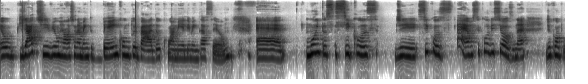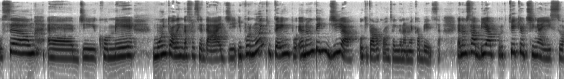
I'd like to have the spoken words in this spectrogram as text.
eu já tive um relacionamento bem conturbado com a minha alimentação. É, muitos ciclos de ciclos, é, um ciclo vicioso, né? De compulsão, é, de comer muito além da saciedade. E por muito tempo eu não entendia o que estava acontecendo na minha cabeça. Eu não sabia por que, que eu tinha isso,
